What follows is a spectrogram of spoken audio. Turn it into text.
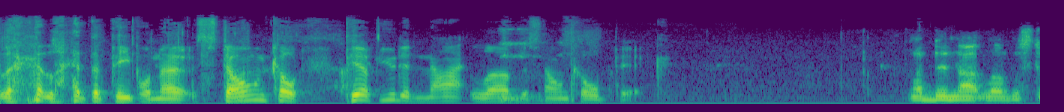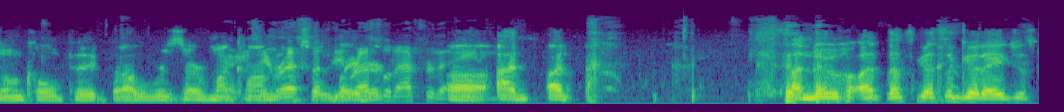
Let, let the people know. Stone Cold Pip, you did not love the Stone Cold pick. I did not love the Stone Cold pick, but I will reserve my comment wrestled, until later. wrestled after that. Uh, I, I, I knew I, that's that's a good ageist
